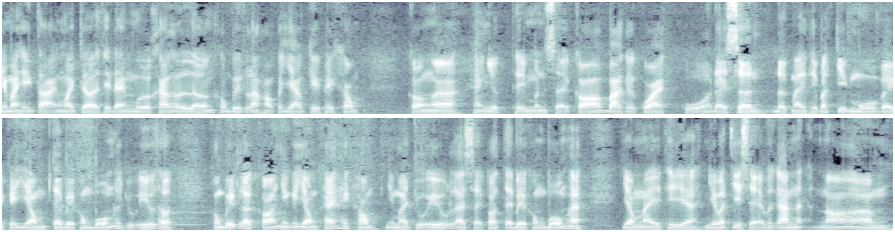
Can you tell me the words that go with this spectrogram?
Nhưng mà hiện tại ngoài trời thì đang mưa khá là lớn Không biết là họ có giao kịp hay không còn à, hàng Nhật thì mình sẽ có ba cái quạt của Dyson. Đợt này thì bác chỉ mua về cái dòng TB04 là chủ yếu thôi. Không biết là có những cái dòng khác hay không nhưng mà chủ yếu là sẽ có TB04 ha. Dòng này thì à, như bác chia sẻ với anh nó um,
